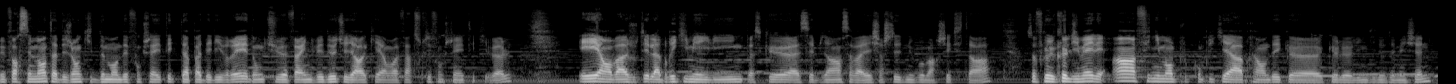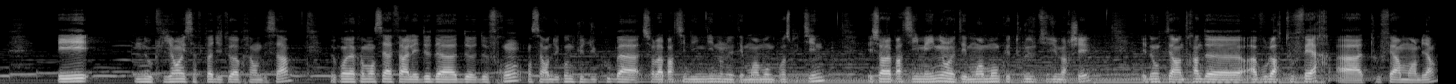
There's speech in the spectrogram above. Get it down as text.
Mais forcément, tu des gens qui te demandent des fonctionnalités que tu n'as pas délivrées, donc tu vas faire une V2, tu vas dire ok, on va faire toutes les fonctionnalités qu'ils veulent. Et on va ajouter la brique emailing parce que euh, c'est bien, ça va aller chercher de nouveaux marchés, etc. Sauf que le cold email est infiniment plus compliqué à appréhender que, le LinkedIn Automation. Et nos clients, ils savent pas du tout appréhender ça. Donc on a commencé à faire les deux de, de, front. On s'est rendu compte que du coup, bah, sur la partie LinkedIn, on était moins bon que prospecting. Et sur la partie emailing, on était moins bon que tous les outils du marché. Et donc tu es en train de à vouloir tout faire, à tout faire moins bien.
